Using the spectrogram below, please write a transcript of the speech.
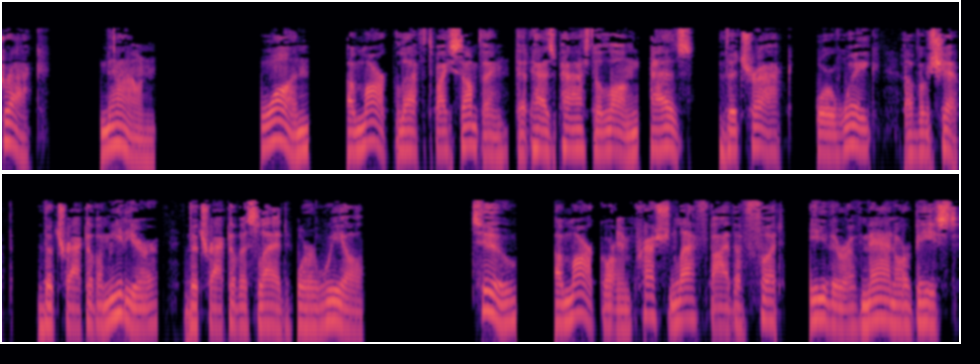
Track. Noun. 1. A mark left by something that has passed along, as the track, or wake, of a ship, the track of a meteor, the track of a sled or wheel. 2. A mark or impression left by the foot, either of man or beast,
